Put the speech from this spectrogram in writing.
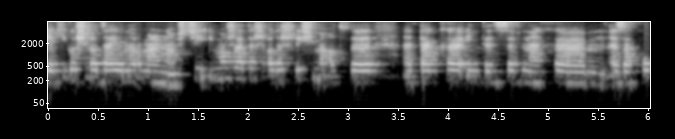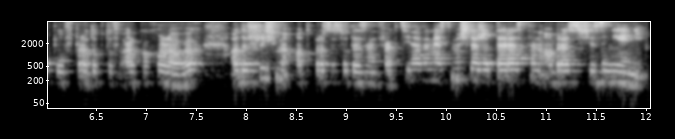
jakiegoś rodzaju normalności i może też odeszliśmy od e, tak intensywnych e, zakupów produktów alkoholowych, odeszliśmy od procesu dezynfekcji, natomiast myślę, że teraz ten obraz się zmieni.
